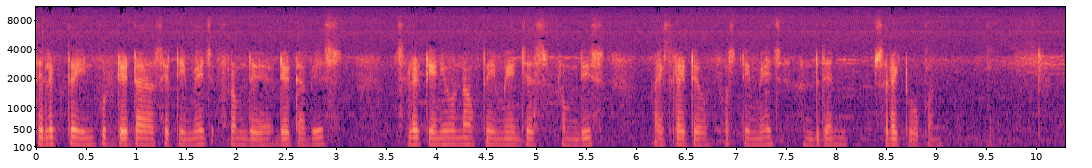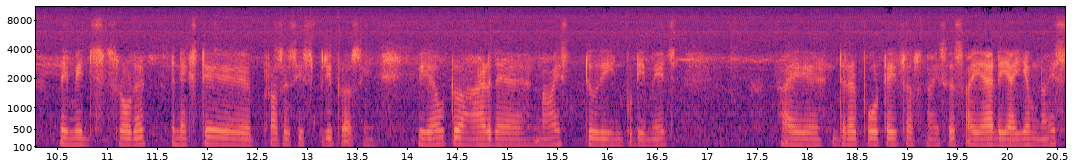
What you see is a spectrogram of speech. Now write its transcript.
Select the input data set image from the database select any one of the images from this I select a first image and then select open. The image is loaded. The next uh, process is pre-processing. We have to add the noise to the input image. I there are four types of noises. I add the IM noise.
